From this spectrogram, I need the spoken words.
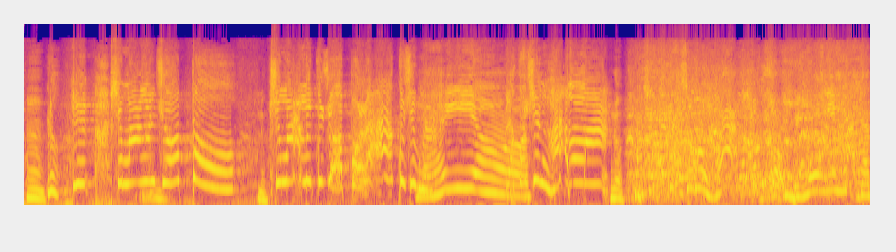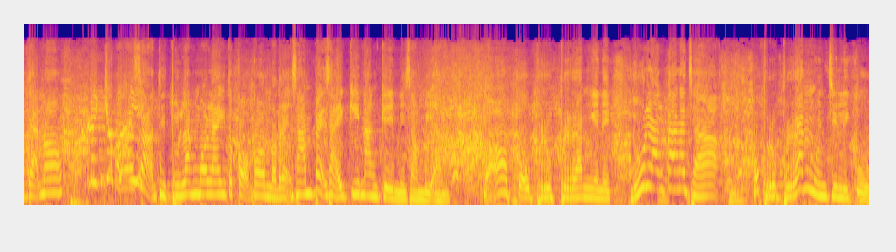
Hmm. Loh, li, si mangan siapa? Loh. Si Mak iku siapa lah aku si Mak. Lah iya. Lah kok sing hak Mak? Loh, maksudnya tak suruh hak. Kok bingungi mak dadakno. Lu coba. Masa didulang mulai teko kono rek sampai saiki nang kene sampean. Ya apa beruberan ngene. Dulang tang aja. Kok beruberan muncul iku.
